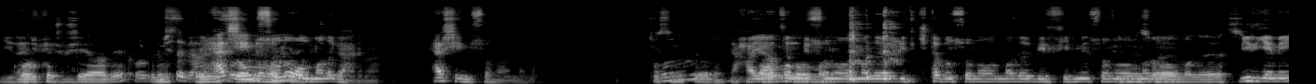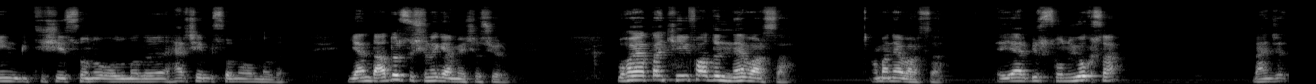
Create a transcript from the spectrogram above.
İğrenç Korkunç bir bir şey. şey abi. Korkunç tabii. ölümsüz Her şeyin bir sonu olmalı galiba. Her şeyin bir sonu olmalı. Kesinlikle Olmalı. öyle. Ya hayatın Olmalı, bir olmalı. sonu olmalı, bir kitabın sonu olmalı, bir filmin sonu Filmin olmalı, sonu olmalı evet. bir yemeğin bitişi sonu olmalı, her şeyin bir sonu olmalı. Yani daha doğrusu şuna gelmeye çalışıyorum. Bu hayattan keyif aldığın ne varsa ama ne varsa eğer bir sonu yoksa bence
